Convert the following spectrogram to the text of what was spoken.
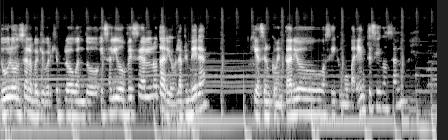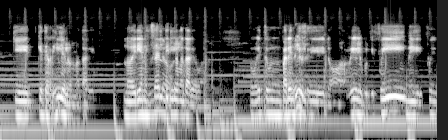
Duro, Gonzalo, porque por ejemplo, cuando he salido dos veces al notario, la primera, que hacer un comentario así como paréntesis, Gonzalo, que, que terrible los notarios. No deberían existir Delo. los notarios, weón. Como Este es un paréntesis, no, horrible, porque fui, me, fui,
